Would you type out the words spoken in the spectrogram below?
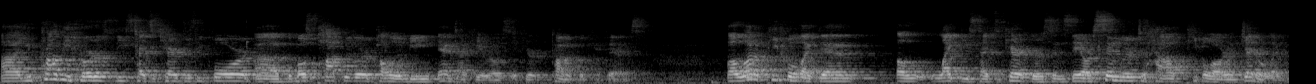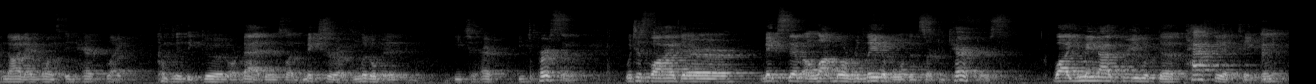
Uh, you've probably heard of these types of characters before, uh, the most popular probably being anti-heroes if you're comic book fans. A lot of people like them uh, like these types of characters since they are similar to how people are in general. Like not everyone's inherent like completely good or bad. There's like a mixture of little bit in each each person, which is why there makes them a lot more relatable than certain characters. While you may not agree with the path they have taken,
